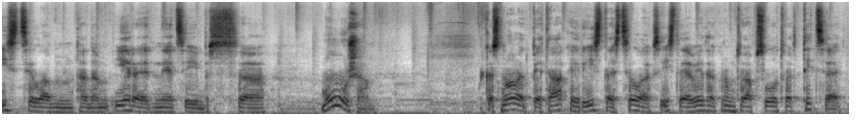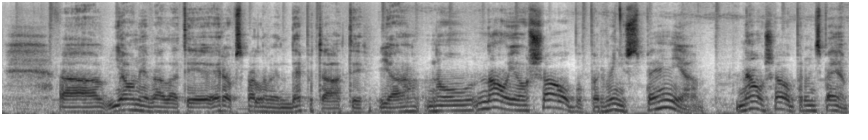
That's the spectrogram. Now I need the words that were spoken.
izcilam tādam ierēdniecības uh, mūžam kas noved pie tā, ka ir īstais cilvēks īstajā vietā, kuram tu absolūti vari ticēt. Jaunievēlētie Eiropas parlamenta deputāti, jā, nu, nav jau šaubu par viņu spējām. Nav šaubu par viņu spējām.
